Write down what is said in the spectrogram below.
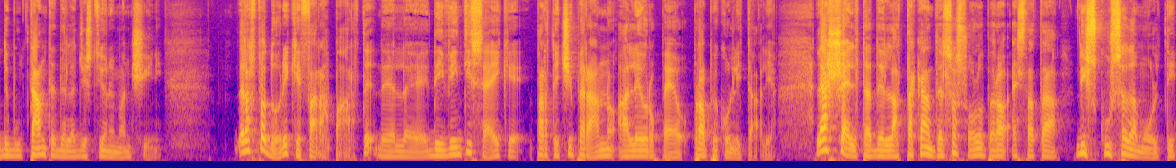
debuttante della gestione Mancini. Raspadori che farà parte del, dei 26 che parteciperanno all'Europeo proprio con l'Italia. La scelta dell'attaccante del Sassuolo però è stata discussa da molti.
